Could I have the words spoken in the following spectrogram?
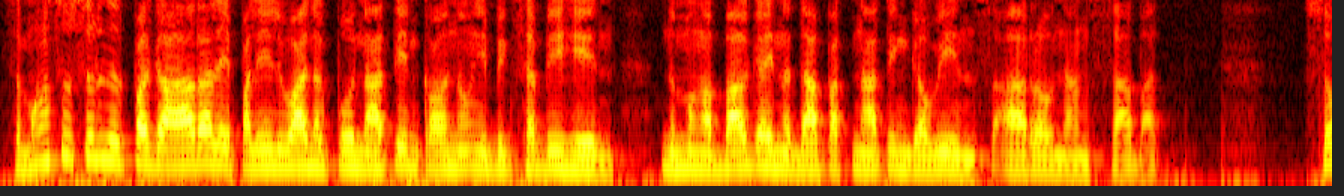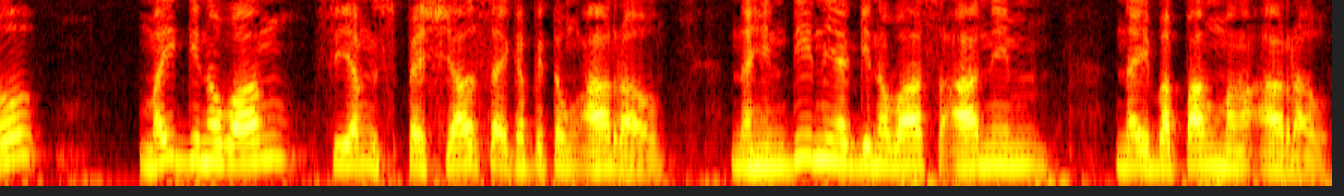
Sa mga susunod na pag-aaral ay paliliwanag po natin kung anong ibig sabihin ng mga bagay na dapat nating gawin sa araw ng Sabat. So, may ginawang siyang special sa ikapitong araw na hindi niya ginawa sa anim na iba pang mga araw.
